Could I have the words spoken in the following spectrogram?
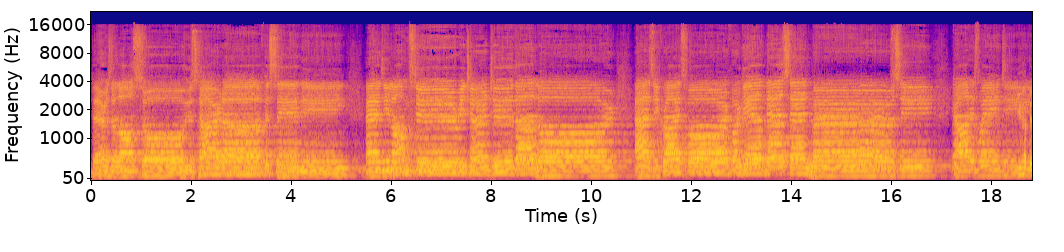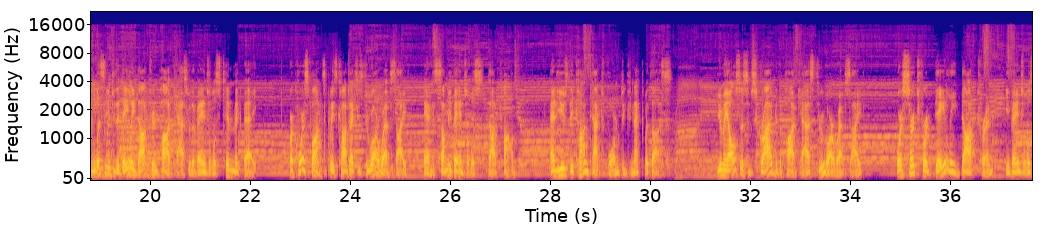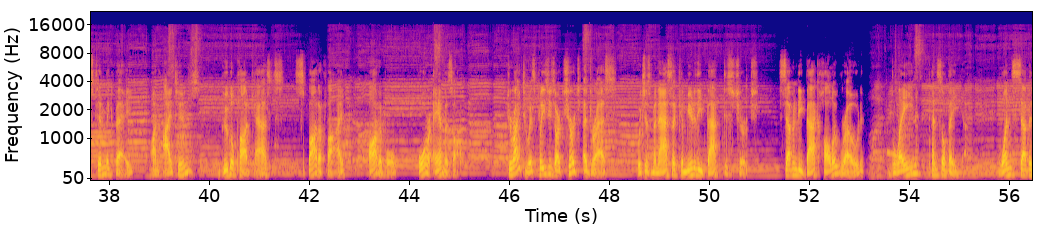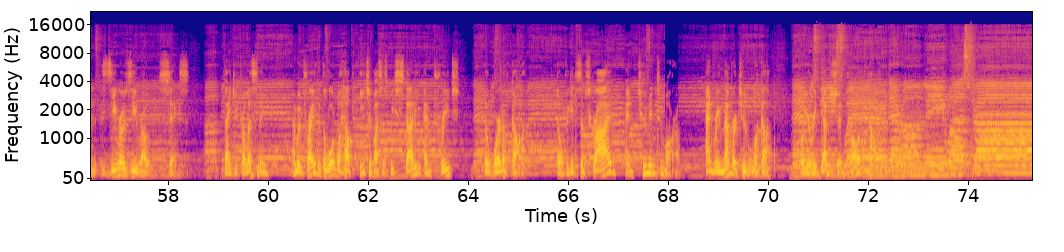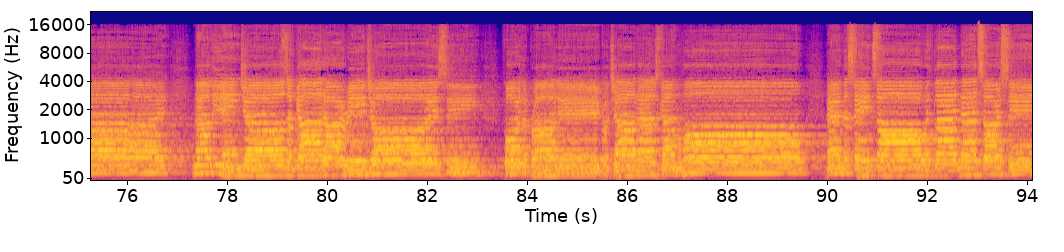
There's a lost soul who's tired of his sinning, and he longs to return to the Lord as he cries for forgiveness and mercy. God is waiting. You have been listening to the Daily Doctrine Podcast with evangelist Tim McVeigh. For correspondence, please contact us through our website andsomeevangelists.com and use the contact form to connect with us. You may also subscribe to the podcast through our website or search for Daily Doctrine Evangelist Tim McVeigh on iTunes, Google Podcasts, Spotify, Audible, or Amazon. To write to us, please use our church address, which is Manasseh Community Baptist Church, 70 Back Hollow Road, Blain, Pennsylvania 17006. Thank you for listening, and we pray that the Lord will help each of us as we study and preach the Word of God. Don't forget to subscribe and tune in tomorrow. And remember to look up, for your redemption draweth nigh. There only was strife. Now the angels of God are gladness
